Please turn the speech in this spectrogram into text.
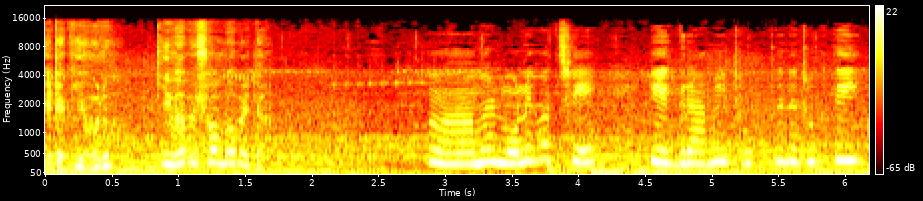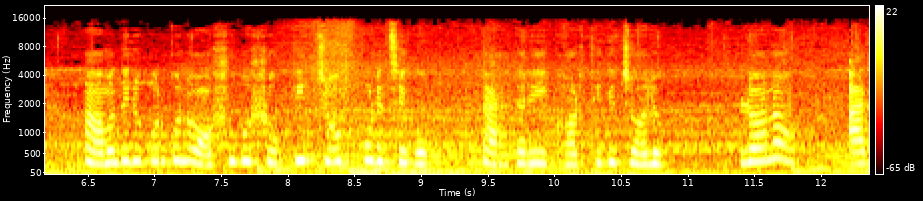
এটা কি হলো? কীভাবে সম্ভব এটা? আমার মনে হচ্ছে এ গ্রামে ঢুকতে না ঢুকতেই আমাদের উপর কোনো অশুভ শক্তির চোখ পড়েছে গো। তাড়াতাড়ি এই ঘর থেকে চলো। রণ আজ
